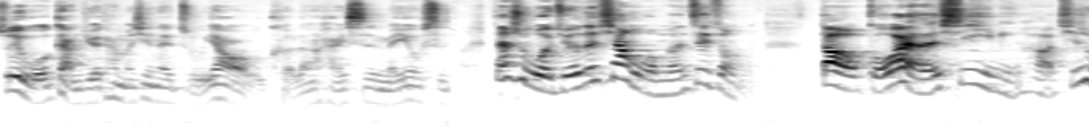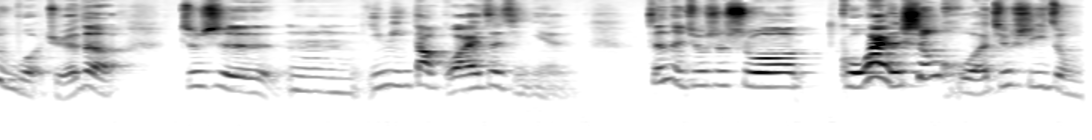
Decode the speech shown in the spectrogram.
所以我感觉他们现在主要可能还是没有时。但是我觉得像我们这种到国外的新移民哈，其实我觉得。就是嗯，移民到国外这几年，真的就是说，国外的生活就是一种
